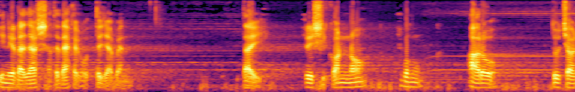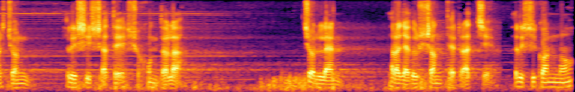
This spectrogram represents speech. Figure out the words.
তিনি রাজার সাথে দেখা করতে যাবেন। তাই ঋষিকর্ণ এবং আরও দু চারজন ঋষির সাথে শকুন্তলা চললেন রাজা দুষ্যন্তের রাজ্যে। ঋষিকর্ণ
